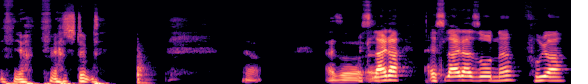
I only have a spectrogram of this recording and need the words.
ja, ja, stimmt. Ja. Also Ist äh, leider, ist leider so, ne? Früher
